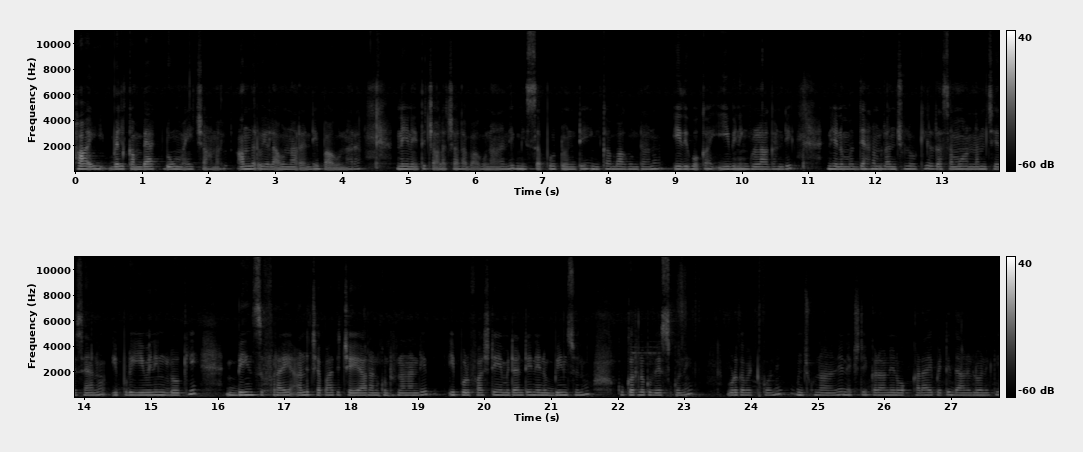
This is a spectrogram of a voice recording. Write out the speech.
Hi welcome back to my channel. అందరూ ఎలా ఉన్నారండి? బాగున్నారా? నేనైతే చాలా చాలా బాగున్నానండి. మీ సపోర్ట్ ఉంటే ఇంకా బాగుంటాను. ఇది ఒక ఈవినింగ్ లాగండి నేను మధ్యాహ్నం లంచ్లోకి రసము అన్నం చేశాను. ఇప్పుడు ఈవినింగ్లోకి బీన్స్ ఫ్రై అండ్ చపాతి చేయాలనుకుంటున్నానండి. ఇప్పుడు ఫస్ట్ ఏమిటంటే నేను బీన్స్ను కుక్కర్లోకి వేసుకొని ఉడకబెట్టుకొని ఉంచుకున్నానండి. నెక్స్ట్ ఇక్కడ నేను ఒక కడాయి పెట్టి దానిలోనికి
